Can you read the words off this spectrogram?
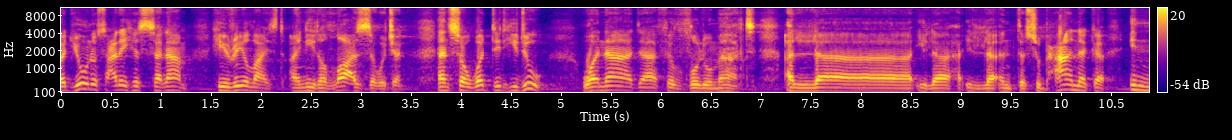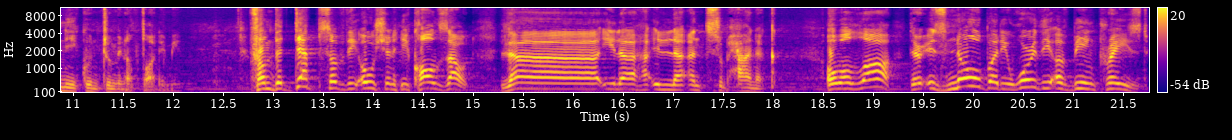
But Yunus alayhi salam, he realized, I need Allah Azza wa Jal. And so what did he do? ونادى في الظلمات أن لا إله إلا أنت سبحانك إني كنت من الظالمين From the depths of the ocean he calls out لا إله إلا أنت سبحانك Oh Allah, there is nobody worthy of being praised,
